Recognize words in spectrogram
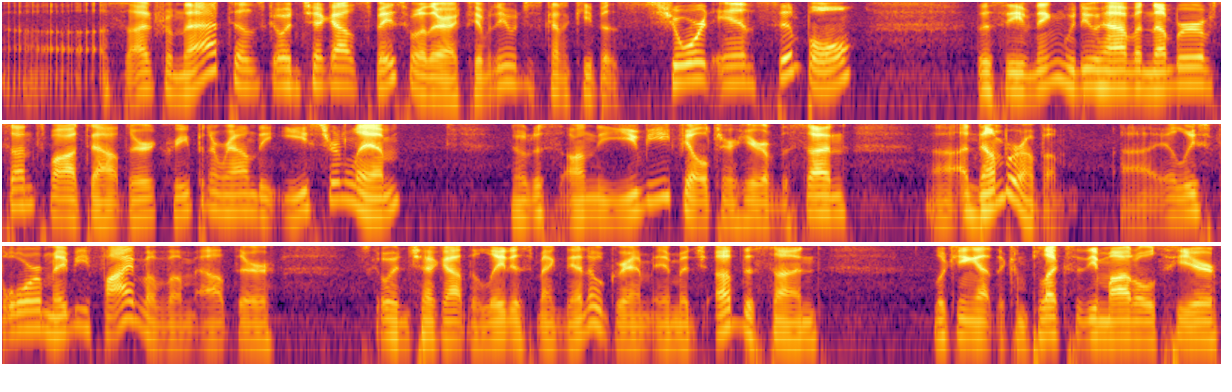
Uh, aside from that, uh, let's go ahead and check out space weather activity. We'll just kind of keep it short and simple this evening. We do have a number of sunspots out there creeping around the eastern limb. Notice on the UV filter here of the sun, uh, a number of them, uh, at least four, maybe five of them out there. Let's go ahead and check out the latest magnetogram image of the sun. Looking at the complexity models here.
